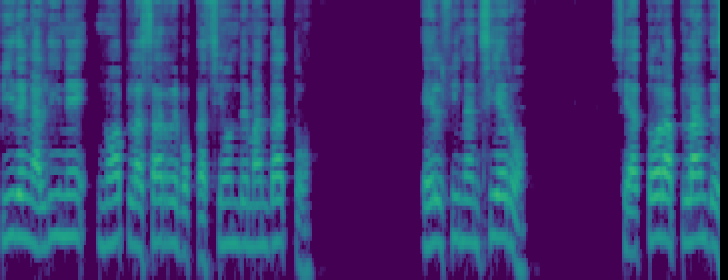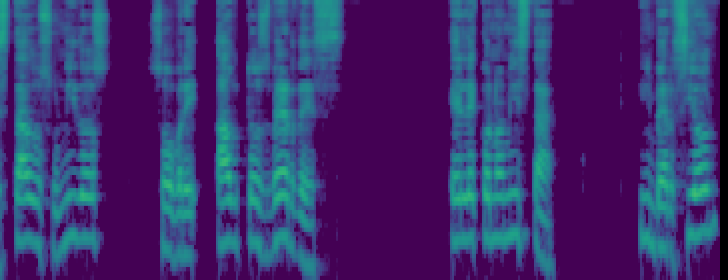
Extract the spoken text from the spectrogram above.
piden al INE no aplazar revocación de mandato. El financiero. Se atora plan de Estados Unidos sobre autos verdes. El economista. Inversión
